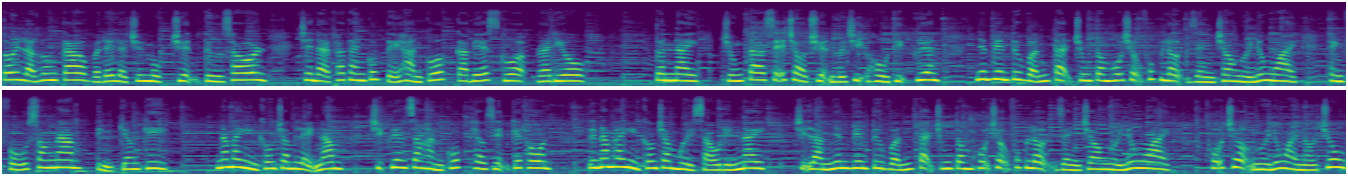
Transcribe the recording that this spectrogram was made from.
tôi là Hương Cao và đây là chuyên mục Chuyện từ Seoul trên đài phát thanh quốc tế Hàn Quốc KBS World Radio. Tuần này, chúng ta sẽ trò chuyện với chị Hồ Thị Quyên, nhân viên tư vấn tại Trung tâm hỗ trợ phúc lợi dành cho người nước ngoài, thành phố Song Nam, tỉnh Gyeonggi. Năm 2005, chị Quyên sang Hàn Quốc theo diện kết hôn. Từ năm 2016 đến nay, chị làm nhân viên tư vấn tại Trung tâm hỗ trợ phúc lợi dành cho người nước ngoài, hỗ trợ người nước ngoài nói chung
